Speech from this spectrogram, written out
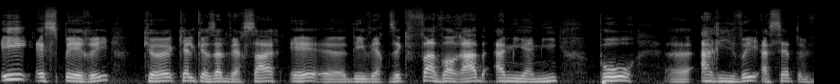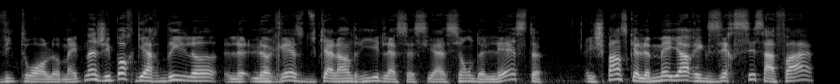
et espérer que quelques adversaires aient euh, des verdicts favorables à Miami pour euh, arriver à cette victoire-là. Maintenant, je n'ai pas regardé le, reste du calendrier de l'association de l'Est. Et je pense que le meilleur exercice à faire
